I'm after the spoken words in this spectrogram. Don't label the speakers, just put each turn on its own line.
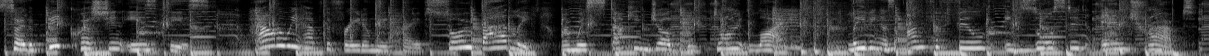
So, the big question is this How do we have the freedom we crave so badly when we're stuck in jobs we don't like, leaving us unfulfilled, exhausted, and trapped?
